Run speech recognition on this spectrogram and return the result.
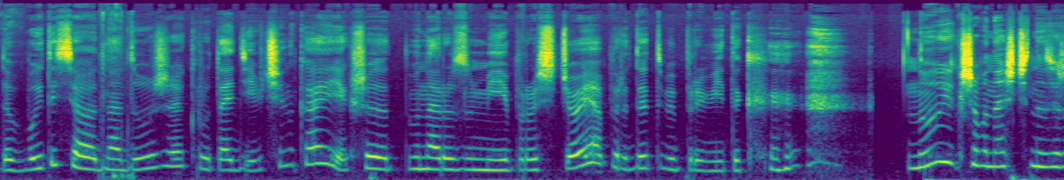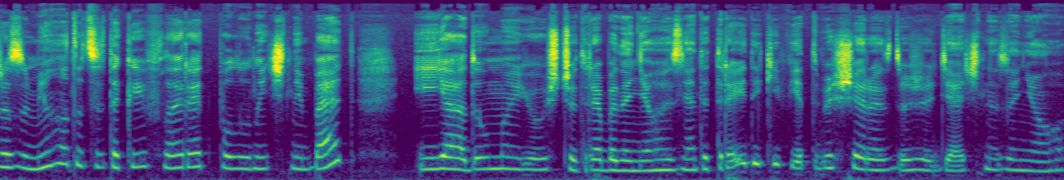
добитися одна дуже крута дівчинка. Якщо вона розуміє, про що я, передаю тобі привітик. Ну, якщо вона ще не зрозуміла, то це такий флерет полуничний бет. І я думаю, що треба на нього зняти трейдиків. Я тобі ще раз дуже вдячна за нього.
